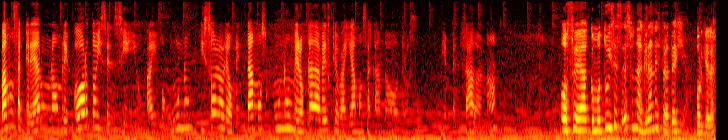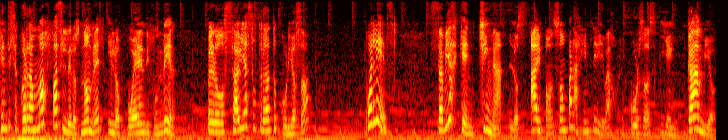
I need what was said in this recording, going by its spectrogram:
vamos a crear un nombre corto y sencillo, iPhone 1, y solo le aumentamos un número cada vez que vayamos sacando otros. Bien pensado, ¿no? O sea, como tú dices, es una gran estrategia, porque la gente se acuerda más fácil de los nombres y lo pueden difundir. Pero, ¿sabías otro dato curioso? ¿Cuál es? ¿Sabías que en China los iPhones son para gente de bajos recursos y en cambio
